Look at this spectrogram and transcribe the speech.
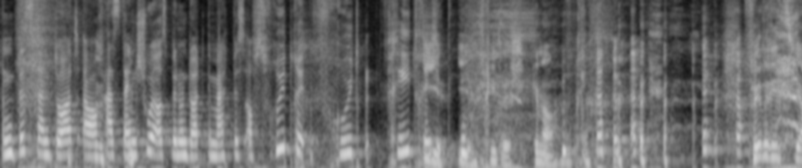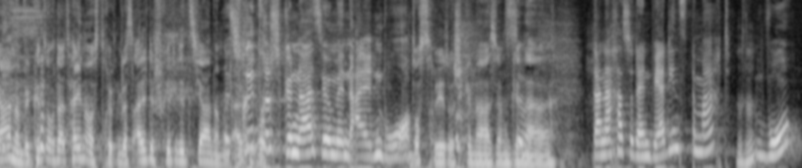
und bist dann dort auch, hast deine Schulausbildung dort gemacht, bis aufs Friedrich. Friedrich. Friedrich, I, I, Friedrich genau. Friedrichianum, wir können es auch Latein ausdrücken, das alte Friedrichianum. Das Friedrich-Gymnasium in Altenburg. Das Friedrich-Gymnasium, so. genau. Danach hast du deinen Wehrdienst gemacht. Mhm. Wo?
